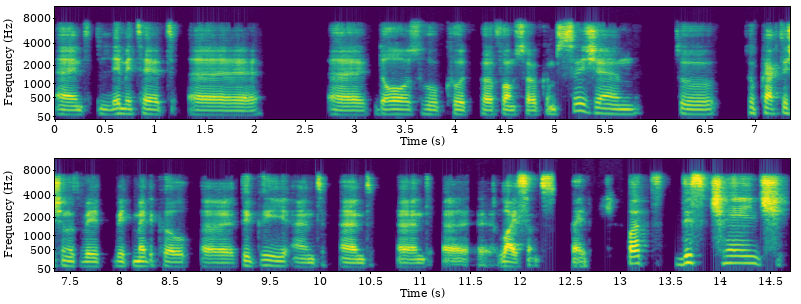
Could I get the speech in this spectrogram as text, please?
and limited uh, uh, those who could perform circumcision to to practitioners with with medical uh, degree and and and license, right? But this change,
